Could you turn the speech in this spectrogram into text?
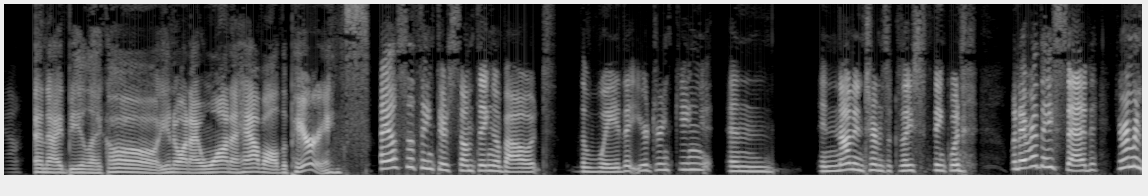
Yeah. and I'd be like, oh, you know, and I want to have all the pairings. I also think there's something about the way that you're drinking, and and not in terms of because I used to think when whenever they said, do you remember in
